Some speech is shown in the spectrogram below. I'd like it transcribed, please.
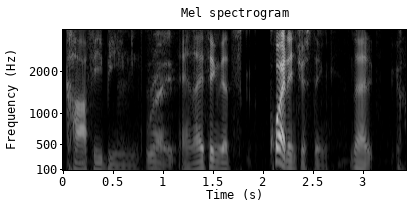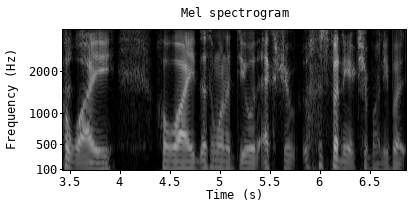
coffee bean, Right. and I think that's quite interesting that Hawaii Hawaii doesn't want to deal with extra spending extra money. But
